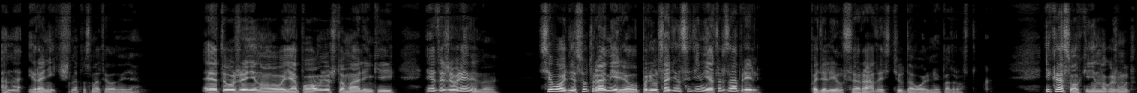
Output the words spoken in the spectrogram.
Она иронично посмотрела на меня. «Это уже не нового, я помню, что маленький. Это же временно. Сегодня с утра мерил, плюс один сантиметр за апрель», — поделился радостью довольный подросток. «И кроссовки немного жмут.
